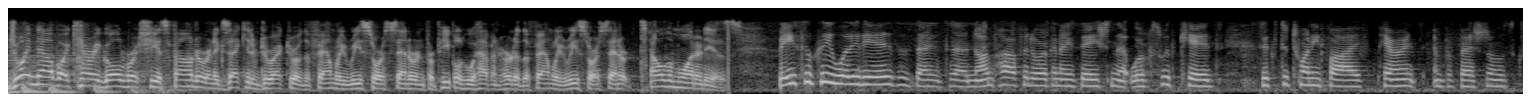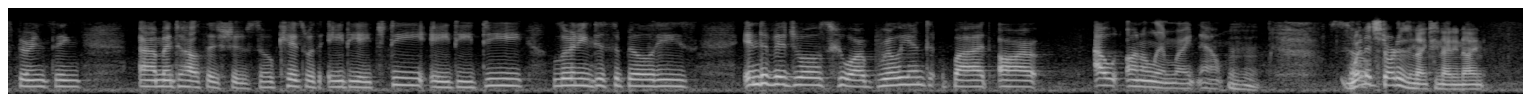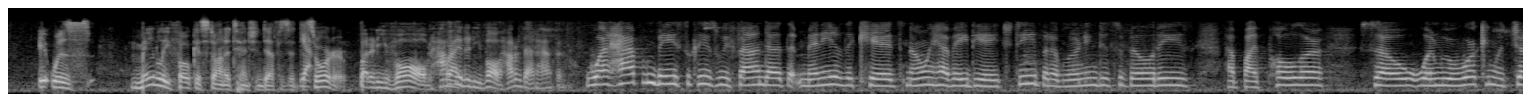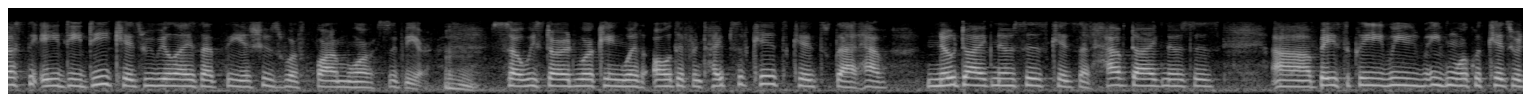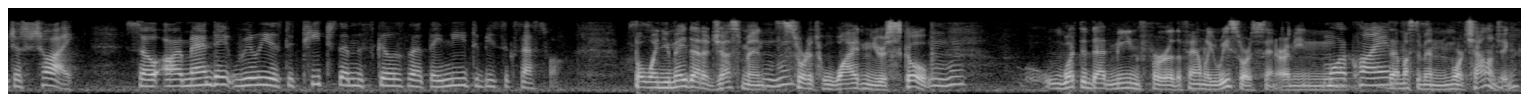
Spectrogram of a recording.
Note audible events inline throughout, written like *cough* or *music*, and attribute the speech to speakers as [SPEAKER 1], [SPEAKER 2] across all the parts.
[SPEAKER 1] Joined now by Carrie Goldberg. She is founder and executive director of the Family Resource Center. And for people who haven't heard of the Family Resource Center, tell them what it is.
[SPEAKER 2] Basically what it is is that it's a nonprofit organization that works with kids 6 to 25, parents and professionals experiencing uh, mental health issues. So kids with ADHD, ADD, learning disabilities, individuals who are brilliant but are out on a limb right now.
[SPEAKER 1] Mm -hmm. So when it started in 1999, it was mainly focused on attention deficit
[SPEAKER 2] yeah.
[SPEAKER 1] disorder, but it evolved. How
[SPEAKER 2] right.
[SPEAKER 1] did it evolve? How did that happen?
[SPEAKER 2] What happened basically is we found out that many of the kids not only have ADHD, but have learning disabilities, have bipolar. So when we were working with just the ADD kids, we realized that the issues were far more severe. Mm -hmm. So we started working with all different types of kids, kids that have no diagnosis, kids that have diagnosis, uh, basically, we even work with kids who are just shy. So our mandate really is to teach them the skills that they need to be successful.
[SPEAKER 1] But when you made that adjustment mm -hmm. sort of to widen your scope, mm -hmm. what did that mean for the Family Resource Center? I mean,
[SPEAKER 2] more clients.
[SPEAKER 1] That must have been more challenging.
